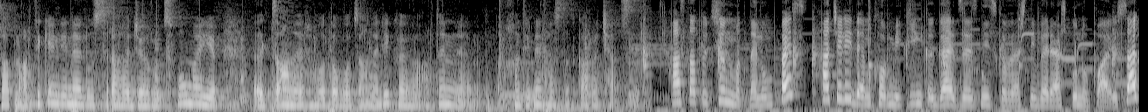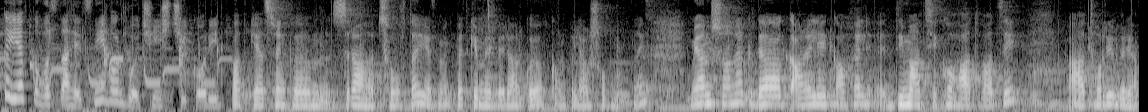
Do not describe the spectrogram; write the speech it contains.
շատ մարդիկ են լինելու, սրահը ջերուցվում է եւ ծանր հոտով օծանելիքը արդեն խնդիրներ հաստատ կառաջացնի։ Հաստատություն մտնելուն պես հաճելի դեմքով մի կին կգա ձեզնից կվերցնի վերաշկուն ու պայուսակը եւ կվստահեցնի, որ ոչինչ չի կորի պատկերացրենք սրահը ցուրտ է եւ մենք պետք է մեր վերարկոյով կամ պլաշով մտնենք։ Միանշանակ դա կարելի է կախել դիմացի քո հատվածի թորի վրա։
